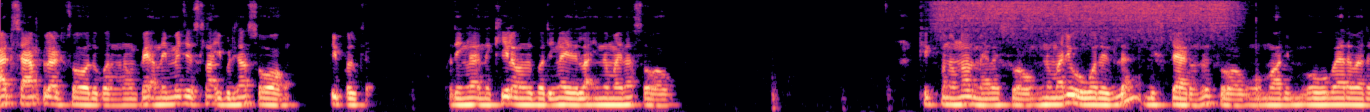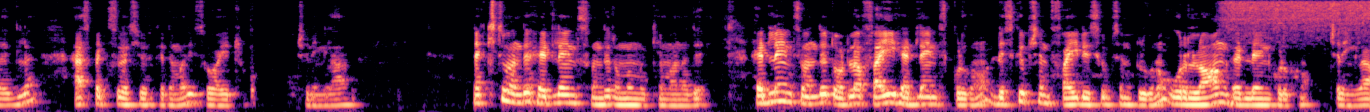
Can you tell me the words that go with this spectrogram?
ஆட் சாம்பிள் ஆட் ஷோ ஆகுது பாருங்கள் நம்ம அந்த இமேஜஸ்லாம் இப்படி தான் ஷோ ஆகும் பீப்புளுக்கு பார்த்தீங்களா இந்த கீழே வந்து பார்த்தீங்களா இதெல்லாம் இந்த மாதிரி தான் ஷோ ஆகும். கிளிக் பண்ணோம்னா அது மேலே ஷோ ஆகும். இந்த மாதிரி ஒவ்வொரு இதில் டிஸ்பிளே ஆட் வந்து ஷோ ஆகும். மாதிரி ஒவ்வொரு வேறு வேறு இதில் ஆஸ்பெக்ட்ஸ் ரேஷியோஸ்க்கு ஏற்ற மாதிரி ஷோ ஆகிட்டு இருக்கும் சரிங்களா? நெக்ஸ்ட் வந்து ஹெட்லைன்ஸ் வந்து ரொம்ப முக்கியமானது. ஹெட்லைன்ஸ் வந்து டோட்டலாக ஃபைவ் ஹெட்லைன்ஸ் கொடுக்கணும். டிஸ்கிரிப்ஷன் ஃபைவ் டிஸ்கிரிப்ஷன் கொடுக்கணும். ஒரு லாங் ஹெட்லைன் கொடுக்கணும். சரிங்களா?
